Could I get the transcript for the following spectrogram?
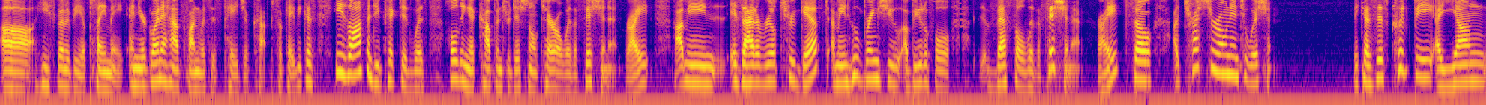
uh, he's going to be a playmate, and you're going to have fun with this Page of Cups, okay? Because he's often depicted with holding a cup in traditional tarot with a fish in it, right? I mean, is that a real true gift? I mean, who brings you a beautiful vessel with a fish in it, right? So uh, trust your own intuition because this could be a young,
